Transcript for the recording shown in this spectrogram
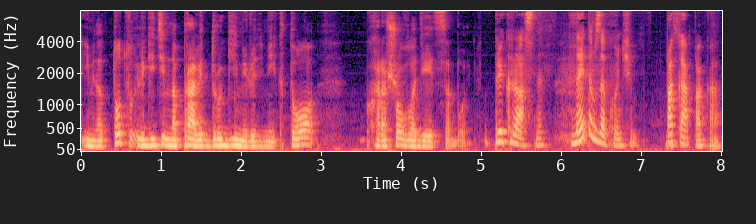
именно тот легитимно правит другими людьми, кто хорошо владеет собой. Прекрасно. На этом закончим. Пока. Пока.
